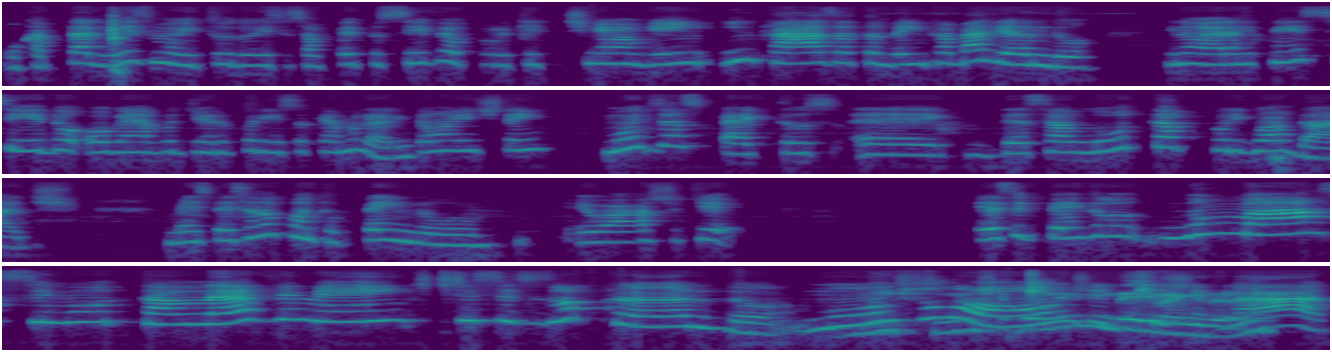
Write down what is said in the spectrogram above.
o capitalismo e tudo isso só foi possível porque tinha alguém em casa também trabalhando e não era reconhecido ou ganhava dinheiro por isso que é a mulher. Então a gente tem muitos aspectos é, dessa luta por igualdade. Mas pensando quanto pêndulo, eu acho que esse pêndulo, no máximo, está levemente se deslocando, muito longe de ainda, né? chegar né?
